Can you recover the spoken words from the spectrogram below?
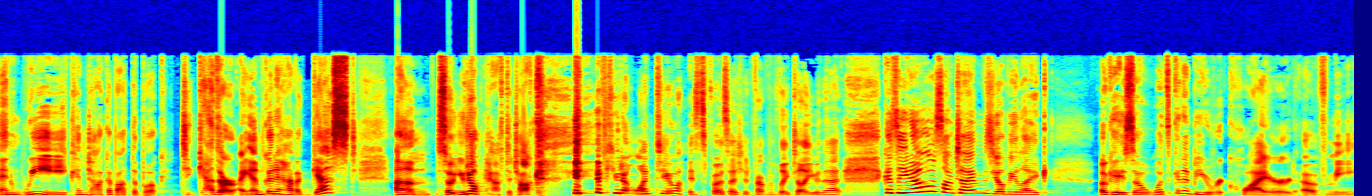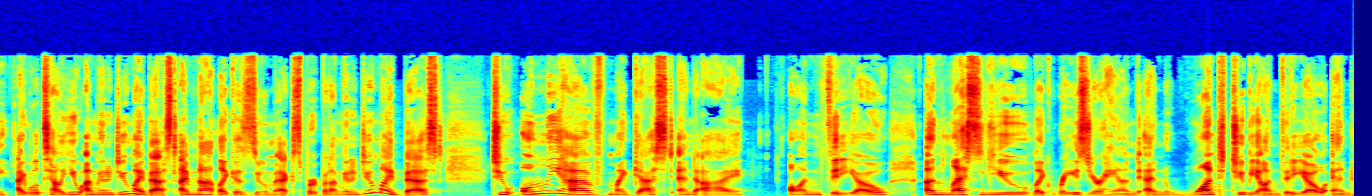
and we can talk about the book together. I am going to have a guest, um, so you don't have to talk. if you don't want to, I suppose I should probably tell you that. Because you know, sometimes you'll be like, Okay, so what's going to be required of me? I will tell you, I'm going to do my best. I'm not like a Zoom expert, but I'm going to do my best to only have my guest and I on video unless you like raise your hand and want to be on video and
